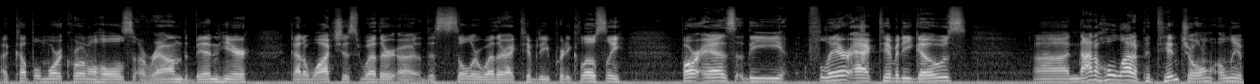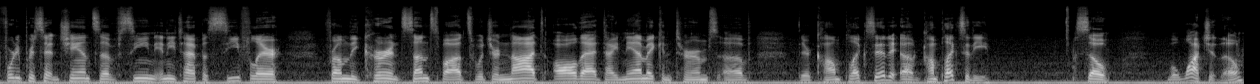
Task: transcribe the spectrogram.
a couple more coronal holes around the bend here. Got to watch this weather, uh, this solar weather activity pretty closely. Far as the flare activity goes, uh, not a whole lot of potential. Only a 40% chance of seeing any type of C flare from the current sunspots, which are not all that dynamic in terms of their complexity. Uh, complexity. So we'll watch it though.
